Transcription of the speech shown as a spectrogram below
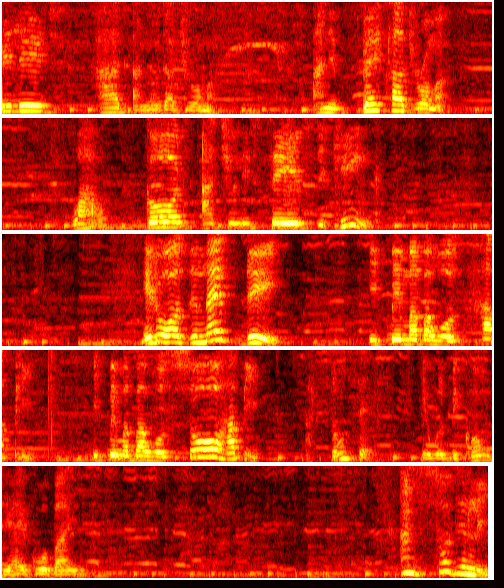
Village had another drummer and a better drummer. Wow, God actually saved the king. It was the next day. Ikpemaba was happy. Ikpemaba was so happy. At sunset, he will become the Aigwobai. And suddenly,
